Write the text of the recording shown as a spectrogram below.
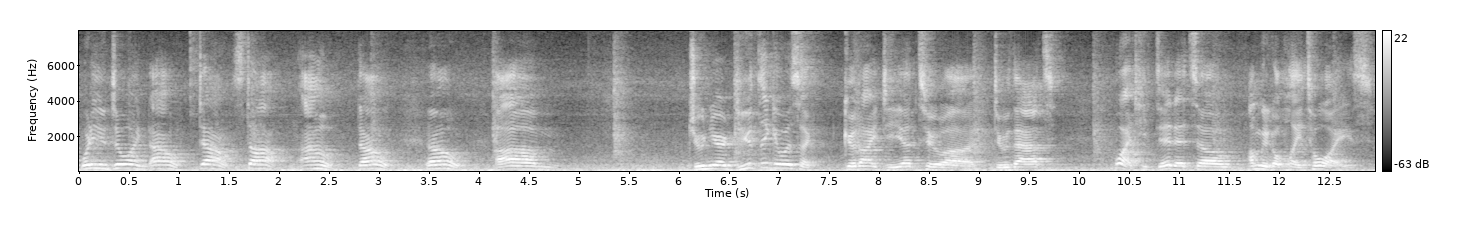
what are you doing? No, don't, stop. Oh, don't, no. Um, Junior, do you think it was a good idea to uh, do that? What, he did it, so I'm gonna go play toys.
